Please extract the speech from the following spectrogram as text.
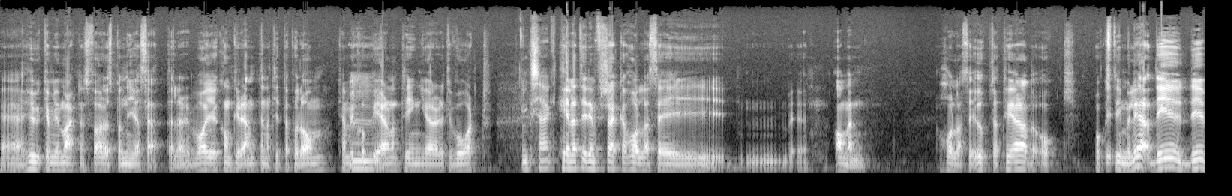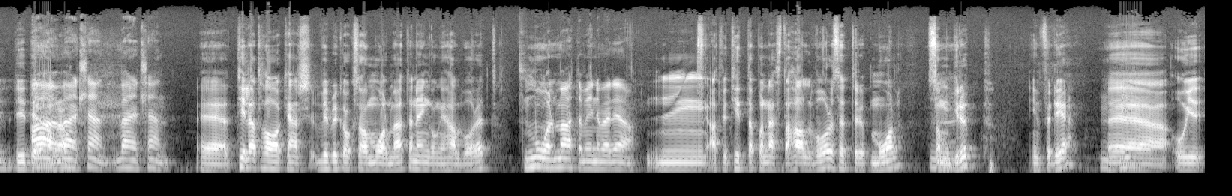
eh, hur kan vi marknadsföra oss på nya sätt eller vad gör konkurrenterna, titta på dem, kan vi kopiera någonting, göra det till vårt. Exakt. Hela tiden försöka hålla sig, mm, ja, men, hålla sig uppdaterad och, och stimulerad. Det är det, det, är det Ja, verkligen. Verkligen. Eh, till att ha kanske, vi brukar också ha målmöten en gång i halvåret. Målmöten, vad innebär det då? Mm, att vi tittar på nästa halvår och sätter upp mål som Mm. grupp inför det. Mhm. Eh, och i,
